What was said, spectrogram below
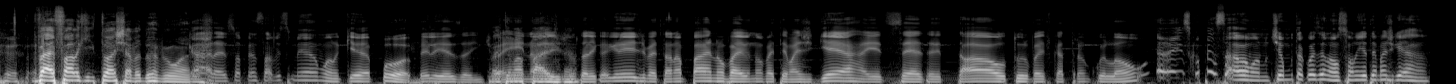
Vai, fala o que tu achava dos mil anos. Cara, eu só pensava isso mesmo, mano. Que, pô, beleza, a gente Vai vai, ter uma reinar paz, né? junto ali com a igreja, vai estar na paz, não vai, não vai ter mais guerra e etc e tal, tudo vai ficar tranquilão. Era isso que eu pensava, mano. Não tinha muita coisa não, só não ia ter mais guerra.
